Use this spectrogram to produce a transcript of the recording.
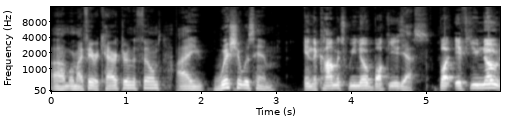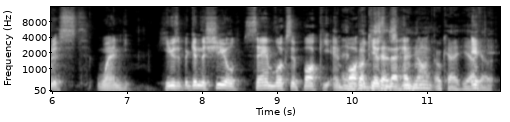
um, or my favorite character in the films, I wish it was him. in the comics we know Bucky is. Yes. but if you noticed when he was given the shield, Sam looks at Bucky, and, And Bucky, Bucky gives him that head "Mhm, nod. okay, yeah, I got it.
